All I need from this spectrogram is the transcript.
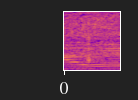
push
